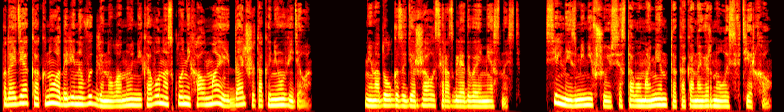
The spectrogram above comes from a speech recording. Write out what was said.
Подойдя к окну, Аделина выглянула, но никого на склоне холма и дальше так и не увидела. Ненадолго задержалась, разглядывая местность, сильно изменившуюся с того момента, как она вернулась в Тирхал.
